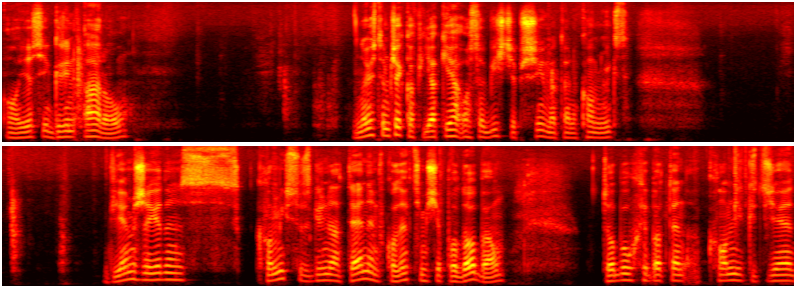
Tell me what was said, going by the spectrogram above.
O, jest i Green Arrow. No jestem ciekaw, jak ja osobiście przyjmę ten komiks. Wiem, że jeden z komiksów z Green Lanternem w kolekcji mi się podobał. To był chyba ten komik, gdzie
